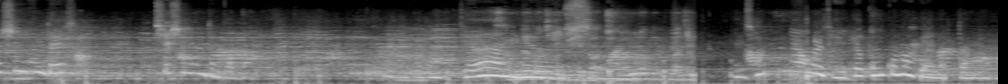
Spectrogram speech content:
80년대 70년대인가 봐. 대한뉴스. 성명을 되게 꼼꼼하게 해놨다.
